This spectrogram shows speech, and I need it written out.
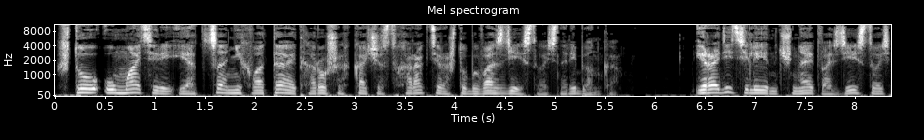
что у матери и отца не хватает хороших качеств характера, чтобы воздействовать на ребенка. И родители начинают воздействовать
